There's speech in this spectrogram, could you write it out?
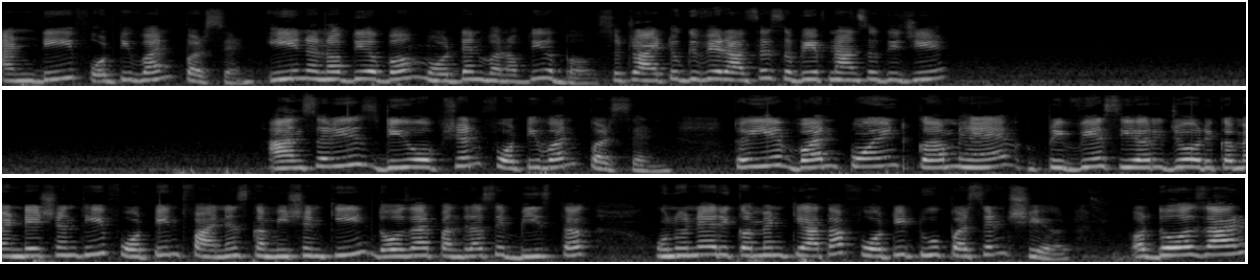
and D 41%. E none of the above, more than one of the above. So try to give your answer. सभी अपना आंसर दीजिए answer is D option 41 percent तो ये वन पॉइंट कम है प्रीवियस ईयर जो रिकमेंडेशन थी फोर्टीन फाइनेंस कमीशन की 2015 से 20 तक उन्होंने रिकमेंड किया था 42 परसेंट शेयर और 2000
